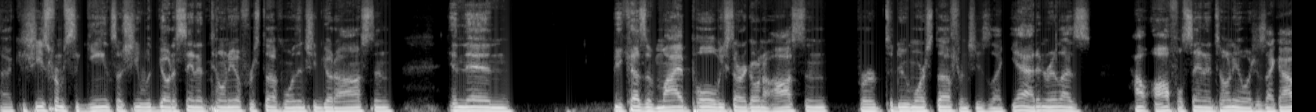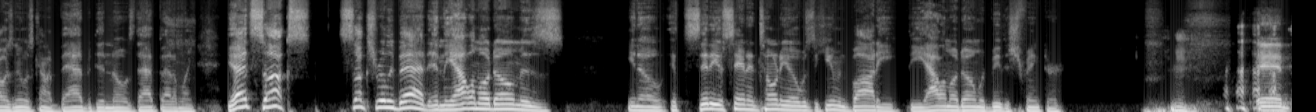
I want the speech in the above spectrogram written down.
uh, because she's from Seguin, so she would go to San Antonio for stuff more than she'd go to Austin, and then because of my pull, we started going to Austin for to do more stuff. And she's like, "Yeah, I didn't realize how awful San Antonio was." She's like, "I always knew it was kind of bad, but didn't know it was that bad." I'm like, "Yeah, it sucks. sucks really bad." And the Alamo Dome is, you know, if the city of San Antonio was the human body, the Alamo Dome would be the sphincter. Hmm. and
